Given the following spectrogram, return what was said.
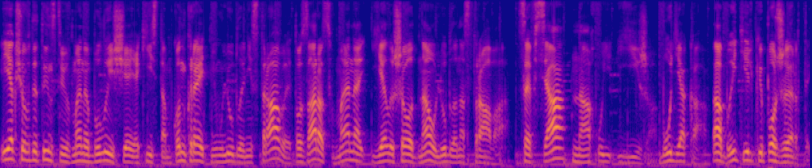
І якщо в дитинстві в мене були ще якісь там конкретні улюблені страви, то зараз в мене є лише одна улюблена страва. Це вся нахуй їжа, будь-яка, аби тільки пожерти,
